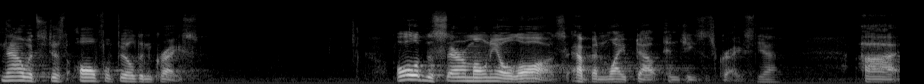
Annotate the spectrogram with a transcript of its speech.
Now it's just all fulfilled in Christ. All of the ceremonial laws have been wiped out in Jesus Christ. Yeah. Uh,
